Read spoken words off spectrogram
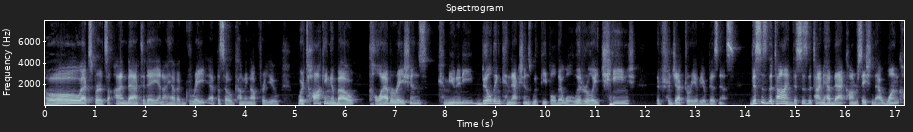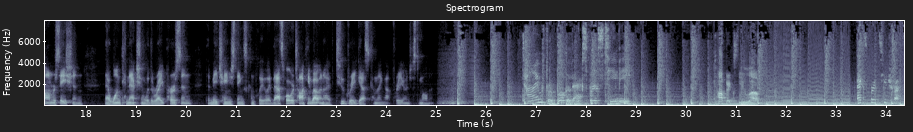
Oh, experts, I'm back today and I have a great episode coming up for you. We're talking about collaborations, community, building connections with people that will literally change the trajectory of your business. This is the time. This is the time to have that conversation, that one conversation, that one connection with the right person that may change things completely. That's what we're talking about. And I have two great guests coming up for you in just a moment. Time for Book of Experts TV topics you love, experts you trust.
